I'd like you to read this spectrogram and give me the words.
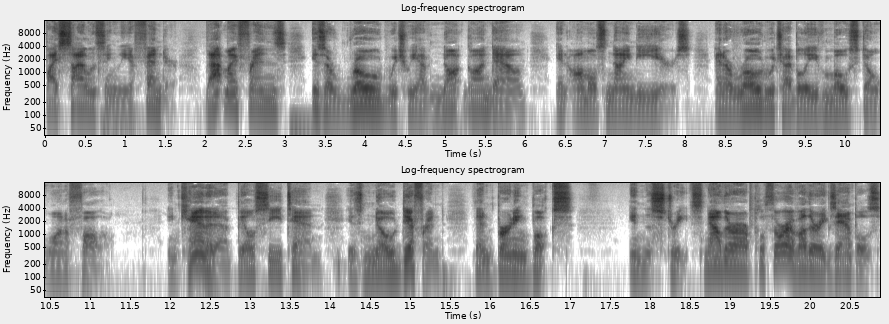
by silencing the offender. That, my friends, is a road which we have not gone down in almost 90 years, and a road which I believe most don't want to follow. In Canada, Bill C 10 is no different than burning books in the streets. Now, there are a plethora of other examples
